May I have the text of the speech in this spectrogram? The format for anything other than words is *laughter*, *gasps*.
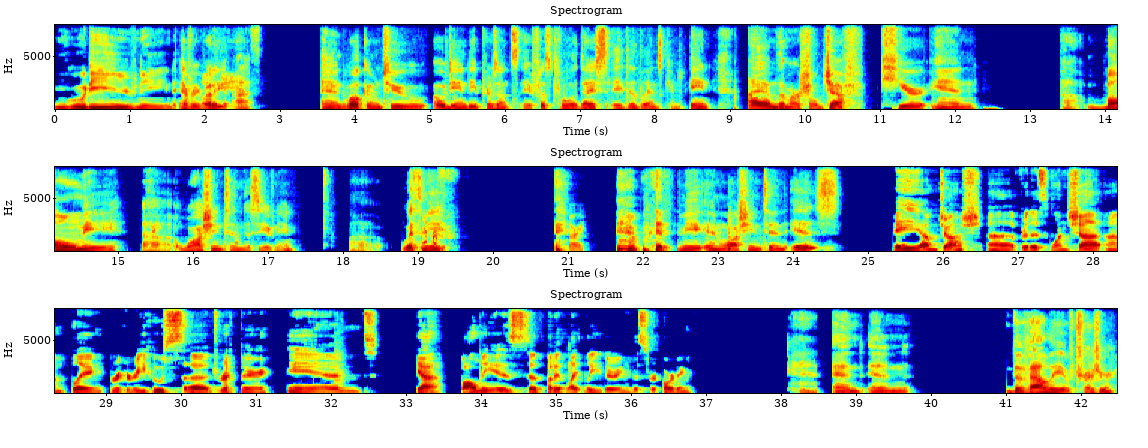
Good evening, everybody, uh, and welcome to OD&D Presents A Fistful of Dice, a Deadlands campaign. I am the Marshal Jeff here in uh, balmy uh, Washington this evening. Uh, with me, Sorry. *laughs* with me in Washington is Hey, I'm Josh. Uh, for this one shot, I'm playing Brickery Hoos, uh, Drifter, and yeah, balmy is to put it lightly during this recording. and in the Valley of Treasure.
